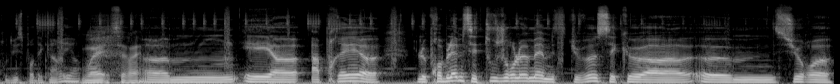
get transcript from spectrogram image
produisent pour des quinries. Hein. Ouais, c'est vrai. et après, le problème, c'est toujours le même, si tu veux, c'est que sur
